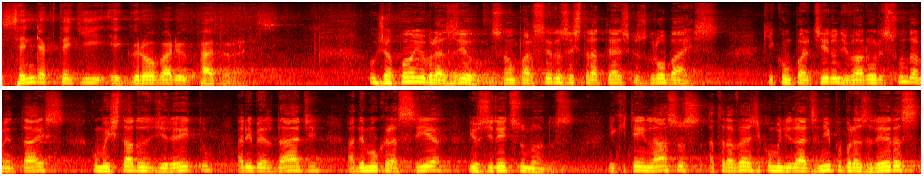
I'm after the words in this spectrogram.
戦略的グローバルパートナーです。O Japão e o Brasil são parceiros estratégicos globais que compartilham de valores fundamentais como o Estado de Direito, a liberdade, a democracia e os direitos humanos e que tem laços através de comunidades nipo-brasileiras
